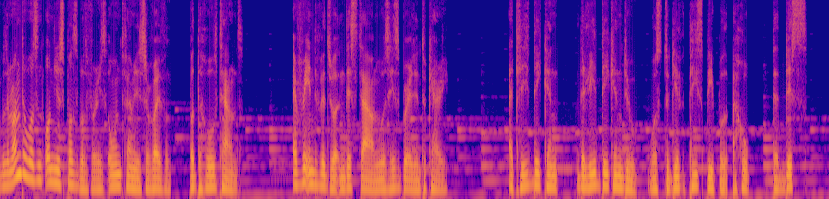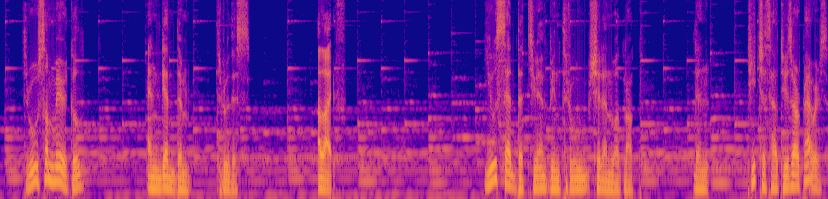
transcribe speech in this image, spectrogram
Bilramando wasn't only responsible for his own family's survival, but the whole town's. Every individual in this town was his burden to carry. At least they can the least they can do was to give these people a hope that this, through some miracle, and get them through this. Alive. You said that you have been through shit and whatnot. Then teach us how to use our powers.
